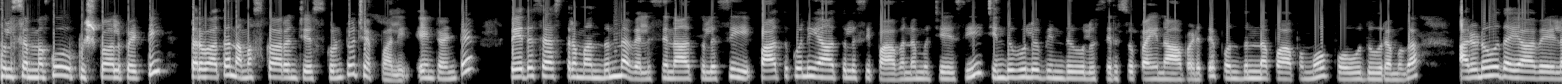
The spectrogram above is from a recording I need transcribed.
తులసమ్మకు పుష్పాలు పెట్టి తర్వాత నమస్కారం చేసుకుంటూ చెప్పాలి. ఏంటంటే వేదశాస్త్రం అందున్న వెలసిన తులసి పాతుకుని ఆ తులసి పావనము చేసి చిందువులు బిందువులు శిరసు పైన పడితే పొందున్న పాపము పోవు దూరముగా అరుణోదయా వేళ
